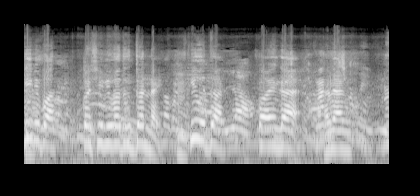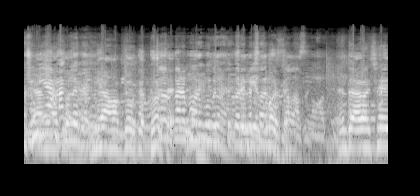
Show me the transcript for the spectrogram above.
কি বিপদ? কই সে বিপদ উদ্ধার নাই। কি উদ্ধার? কিন্তু এখন সেই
